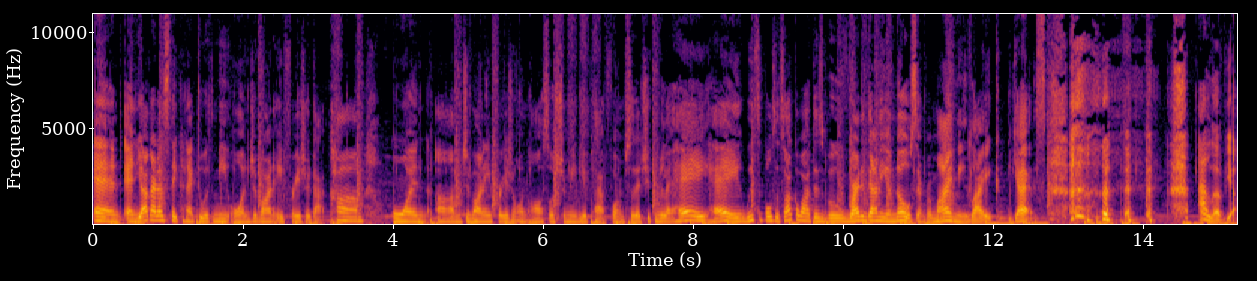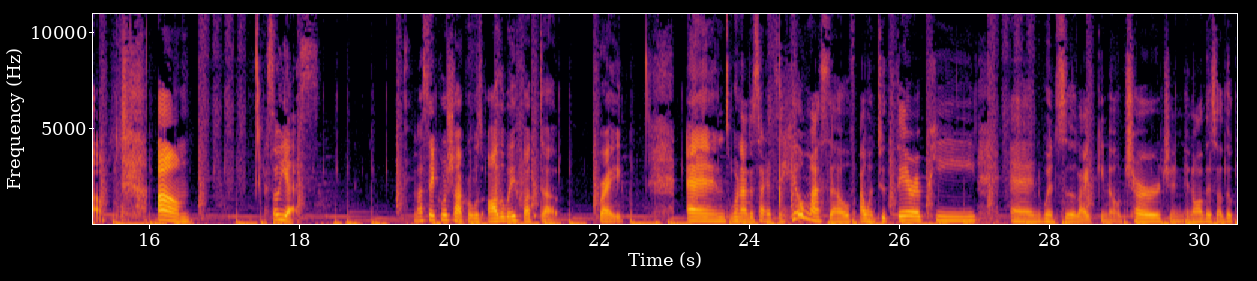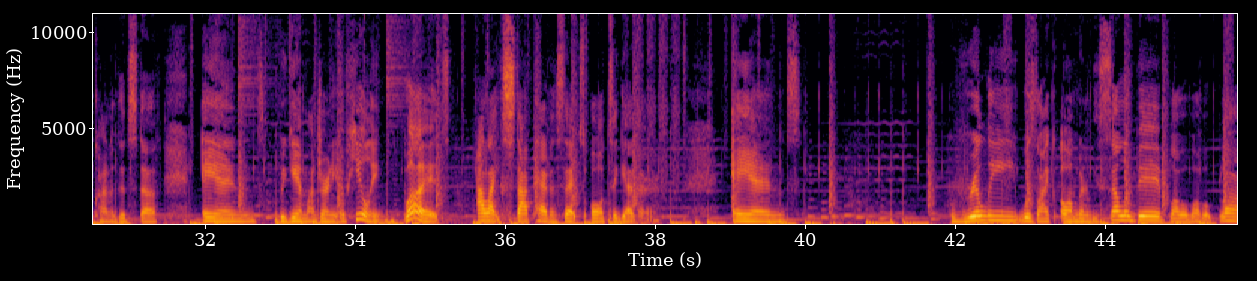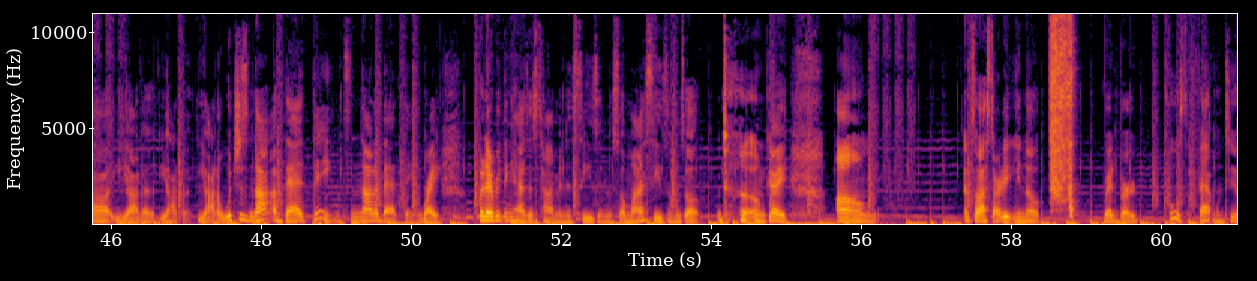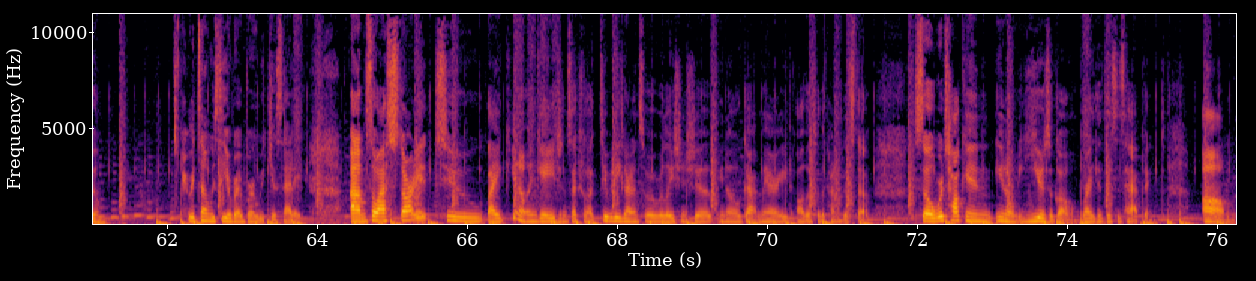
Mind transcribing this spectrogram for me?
and and y'all got to stay connected with me on JavonAFrazier.com, on um, Frazier on all social media platforms, so that you can be like, hey, hey, we supposed to talk about this, boo. Write it down in your notes and remind me. Like, yes. I love y'all. Um, so yes, my sacral chakra was all the way fucked up, right? And when I decided to heal myself, I went to therapy and went to like, you know, church and, and all this other kind of good stuff and began my journey of healing. But I like stopped having sex altogether. And really was like, oh, I'm going to be celibate, blah, blah, blah, blah, blah, yada, yada, yada, which is not a bad thing. It's not a bad thing, right? But everything has its time and its season. And so my season was up, okay? Um, and so I started, you know, red bird. Ooh, it's a fat one too. Every time we see a red bird, we kiss at it. Um, so I started to like, you know, engage in sexual activity, got into a relationship, you know, got married, all this other kind of good stuff. So we're talking, you know, years ago, right, that this has happened. Um,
